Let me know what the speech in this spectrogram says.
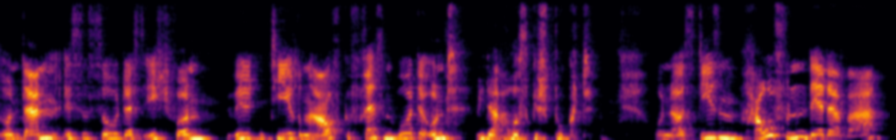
Und dann ist es so, dass ich von wilden Tieren aufgefressen wurde und wieder ausgespuckt. Und aus diesem Haufen, der da war,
